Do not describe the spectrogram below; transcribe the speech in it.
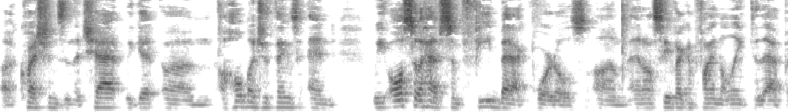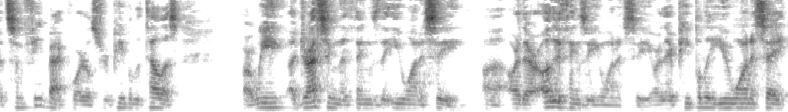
uh, questions in the chat. We get um, a whole bunch of things, and we also have some feedback portals. Um, and I'll see if I can find the link to that. But some feedback portals for people to tell us: Are we addressing the things that you want to see? Uh, are there other things that you want to see? Are there people that you want to say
